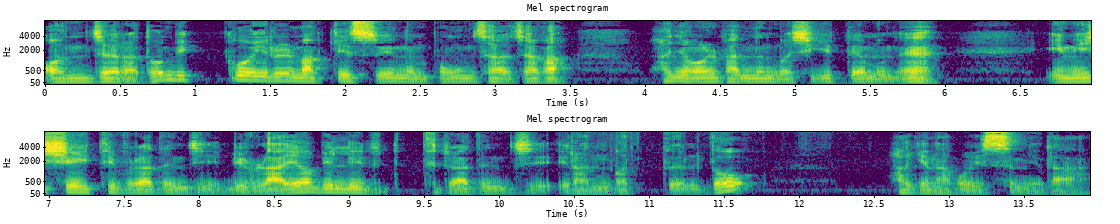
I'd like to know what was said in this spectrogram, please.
언제라도 믿고 일을 맡길 수 있는 봉사자가 환영을 받는 것이기 때문에 initiative라든지 reliability라든지 이런 것들도 확인하고 있습니다.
